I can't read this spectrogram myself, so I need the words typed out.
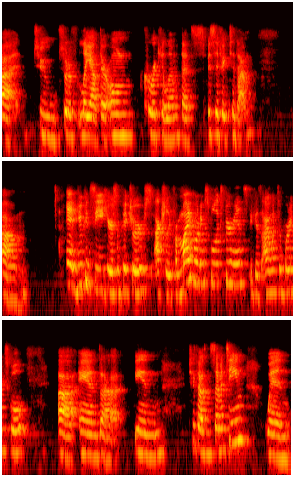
uh, to sort of lay out their own curriculum that's specific to them. Um, and you can see here some pictures actually from my boarding school experience because I went to boarding school. Uh, and uh, in 2017, when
